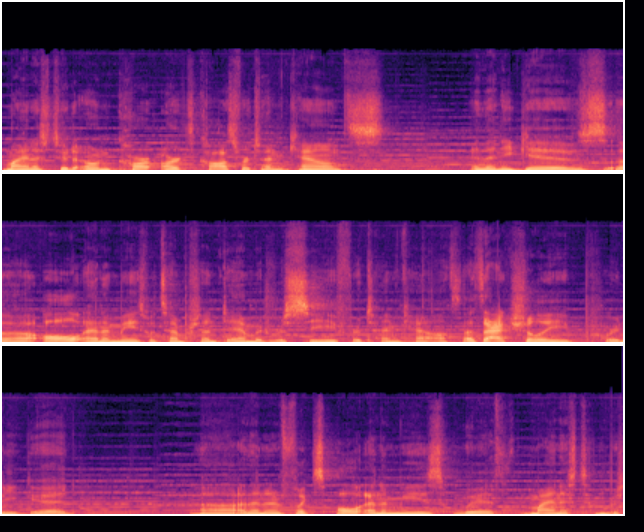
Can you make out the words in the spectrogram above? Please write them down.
minus 2 to own car arts cost for 10 counts. And then he gives uh, all enemies with 10% damage received for 10 counts. That's actually pretty good. Uh, and then inflicts all enemies with minus 10%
